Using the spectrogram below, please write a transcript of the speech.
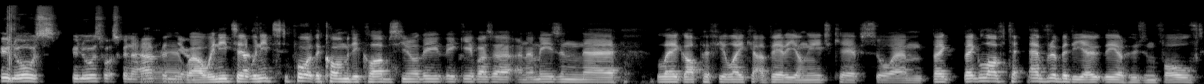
who knows? Who knows what's going to happen there? Well, we need to we need to support the comedy clubs. You know, they they gave us a, an amazing uh, leg up, if you like, at a very young age, Kev. So um, big big love to everybody out there who's involved,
